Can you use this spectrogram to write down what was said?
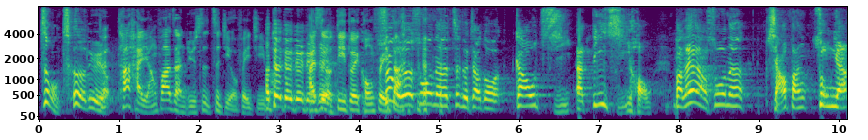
这种策略。他海洋发展局是自己有飞机啊？对对对对，还是有地对空飞弹。所以我就说呢，这个叫做高级啊低级红。本来想说呢，想要帮中央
